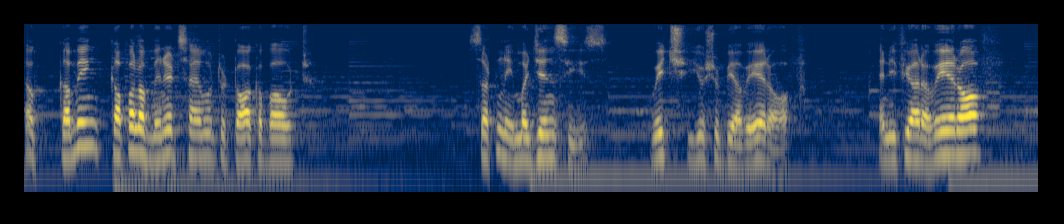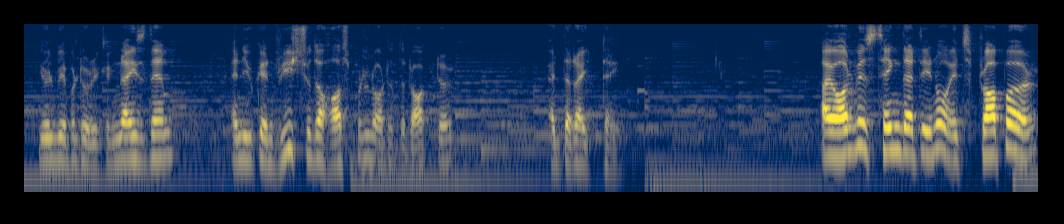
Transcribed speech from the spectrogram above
Now, coming couple of minutes, I want to talk about certain emergencies which you should be aware of. And if you are aware of, you will be able to recognize them and you can reach to the hospital or to the doctor at the right time. I always think that you know it's proper,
